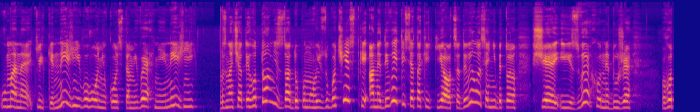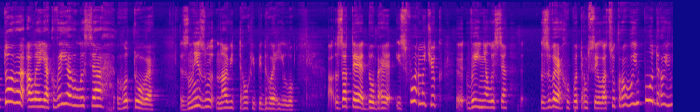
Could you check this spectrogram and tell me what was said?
У мене тільки нижній вогонь, у когось там і верхній, і нижній. Визначати готовність за допомогою зубочистки, а не дивитися, так як я оце дивилася, нібито ще і зверху не дуже готове, але, як виявилося, готове. Знизу навіть трохи підгоріло. Зате добре із формочок е, вийнялося, зверху потрусила цукровою пудрою.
